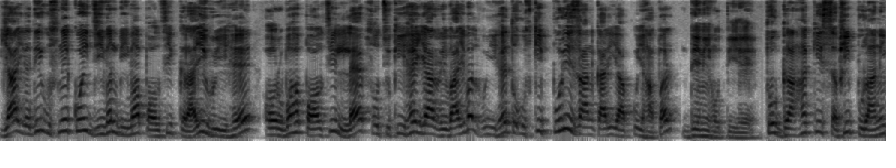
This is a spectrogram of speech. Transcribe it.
या यदि उसने कोई जीवन बीमा पॉलिसी कराई हुई है और वह पॉलिसी लैप्स हो चुकी है या रिवाइवल हुई है तो उसकी पूरी जानकारी आपको यहाँ पर देनी होती है। तो ग्राहक की सभी पुरानी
